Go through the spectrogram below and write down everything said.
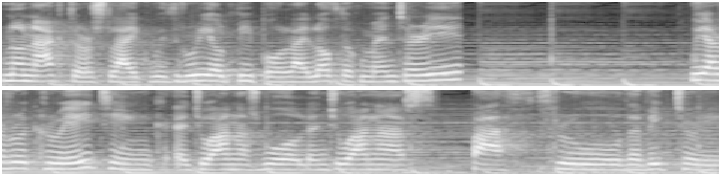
non-actors, like with real people. I love documentary. We are recreating uh, Joanna's world and Joanna's path through the victory.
